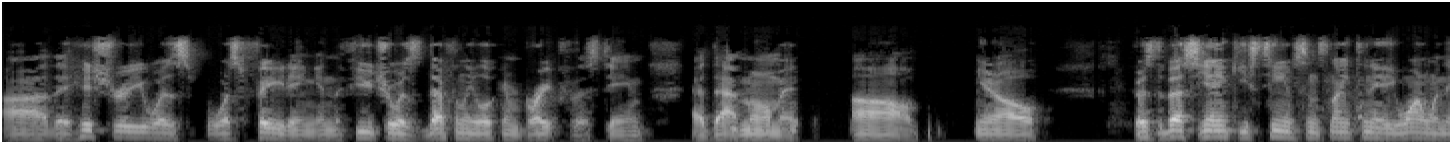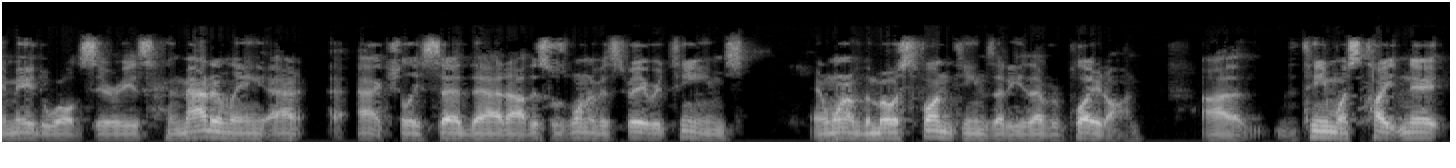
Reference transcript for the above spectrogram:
Uh, the history was was fading, and the future was definitely looking bright for this team at that moment. Um, you know, it was the best Yankees team since 1981 when they made the World Series. And Mattingly actually said that uh, this was one of his favorite teams and one of the most fun teams that he's ever played on. Uh, the team was tight knit,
